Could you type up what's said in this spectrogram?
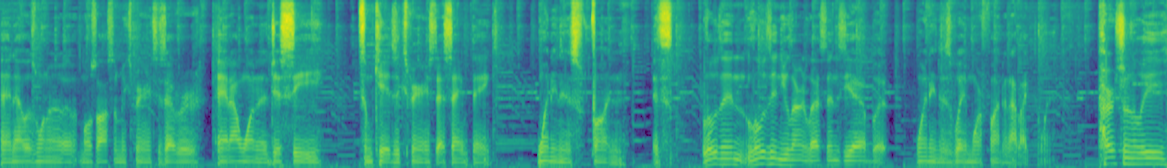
and that was one of the most awesome experiences ever. And I want to just see some kids experience that same thing. Winning is fun. It's losing, losing you learn lessons, yeah, but winning is way more fun and I like to win. Personally,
